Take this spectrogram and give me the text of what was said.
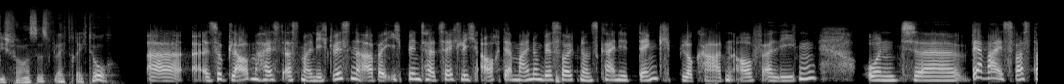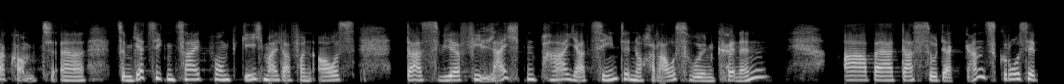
Die Chance ist vielleicht recht hoch. Äh, also glauben heißt erstmal nicht wissen, aber ich bin tatsächlich auch der Meinung, wir sollten uns keine Denkblockaden auferlegen. Und äh, wer weiß, was da kommt. Äh, zum jetzigen Zeitpunkt gehe ich mal davon aus, dass wir vielleicht ein paar Jahrzehnte noch rausholen können, aber dass so der ganz große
